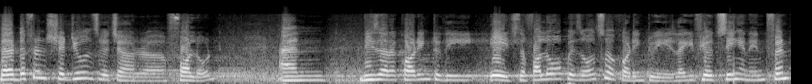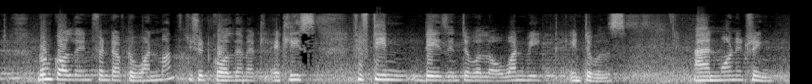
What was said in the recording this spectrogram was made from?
there are different schedules which are uh, followed, and these are according to the age. The follow up is also according to age. Like if you're seeing an infant, don't call the infant after one month, you should call them at, at least 15 days interval or one week intervals. And monitoring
